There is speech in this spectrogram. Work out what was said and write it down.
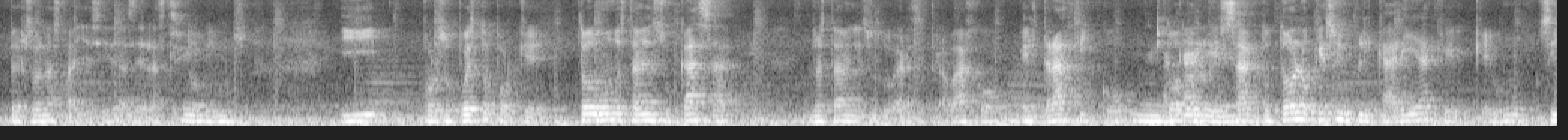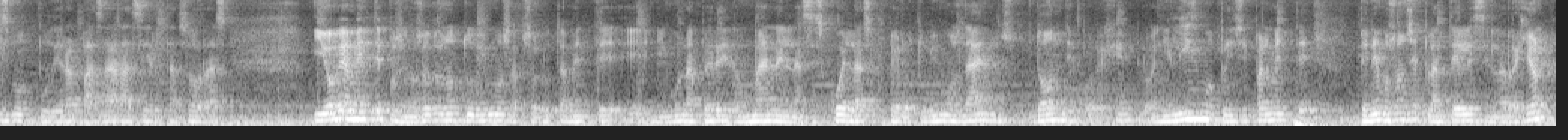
personas fallecidas de las que tuvimos. Y por supuesto porque todo el mundo estaba en su casa, no estaban en sus lugares de trabajo, el tráfico, todo lo exacto, todo lo que eso implicaría que, un sismo pudiera pasar a ciertas horas. Y obviamente pues nosotros no tuvimos absolutamente eh, ninguna pérdida humana en las escuelas, pero tuvimos daños. ¿Dónde, por ejemplo? En el Istmo principalmente tenemos 11 planteles en la región.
